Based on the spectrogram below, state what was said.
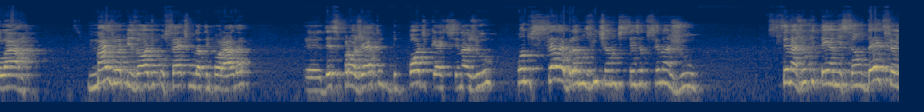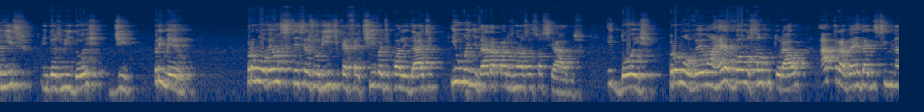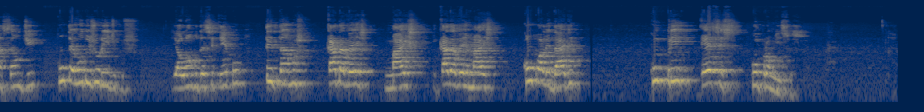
Olá, mais um episódio, o sétimo da temporada é, desse projeto do podcast Senaju, quando celebramos 20 anos de ciência do Senaju. Senaju que tem a missão, desde seu início, em 2002, de, primeiro, promover uma assistência jurídica efetiva, de qualidade e humanizada para os nossos associados. E dois, promover uma revolução cultural através da disseminação de conteúdos jurídicos. E ao longo desse tempo, tentamos cada vez mais e cada vez mais com qualidade cumprir esses compromissos.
